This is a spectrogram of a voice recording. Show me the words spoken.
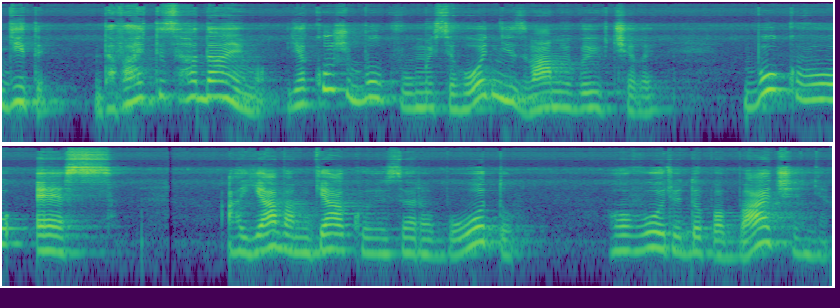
Діти, давайте згадаємо, яку ж букву ми сьогодні з вами вивчили. Букву С. А я вам дякую за роботу. Говорю до побачення,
